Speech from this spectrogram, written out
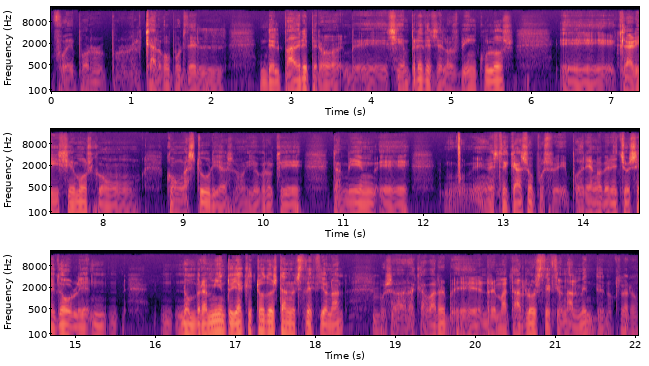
fue por, por, el cargo pues, del, del padre, pero siempre desde los vínculos clarísimos con, con Asturias. ¿no? Yo creo que también eh, en este caso pues eh, podrían haber hecho ese doble nombramiento, ya que todo es tan excepcional, mm. pues al acabar eh, rematarlo excepcionalmente. ¿no? Claro.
